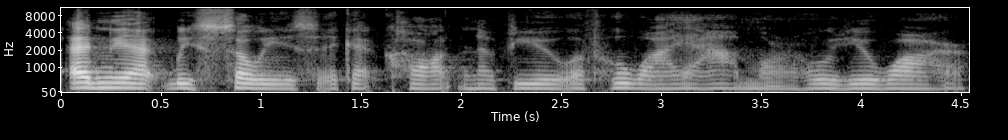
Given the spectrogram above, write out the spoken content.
And yet we so easily get caught in a view of who I am or who you are.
